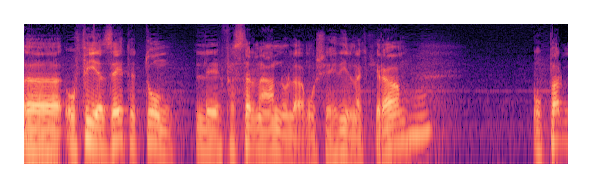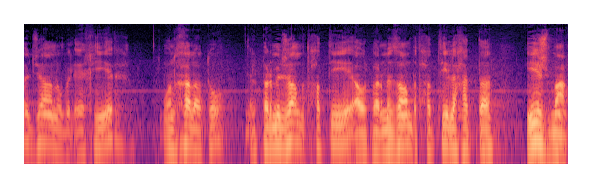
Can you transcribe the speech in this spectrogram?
آه وفيها زيت الثوم اللي فسرنا عنه لمشاهدينا الكرام. و parmigiano بالأخير وانخلطوا. ال parmigiano بتحطيه أو البارميزان بتحطيه لحتى يجمع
